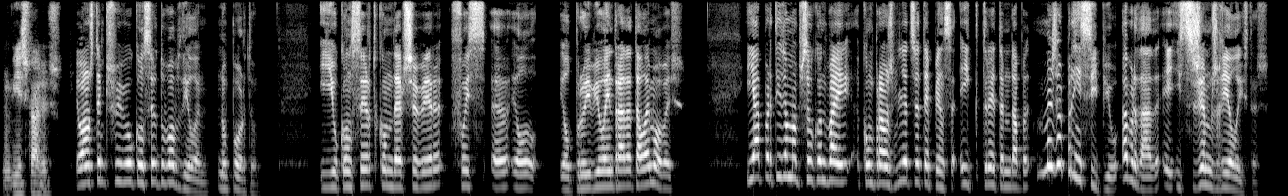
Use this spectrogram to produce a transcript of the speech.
Não vias caras. Eu há uns tempos fui ver o concerto do Bob Dylan, no Porto. E o concerto, como deves saber, foi uh, ele, ele proibiu a entrada de telemóveis. E à partida uma pessoa quando vai comprar os bilhetes até pensa, ei que treta, não dá para... Mas a princípio, a verdade, e sejamos realistas,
